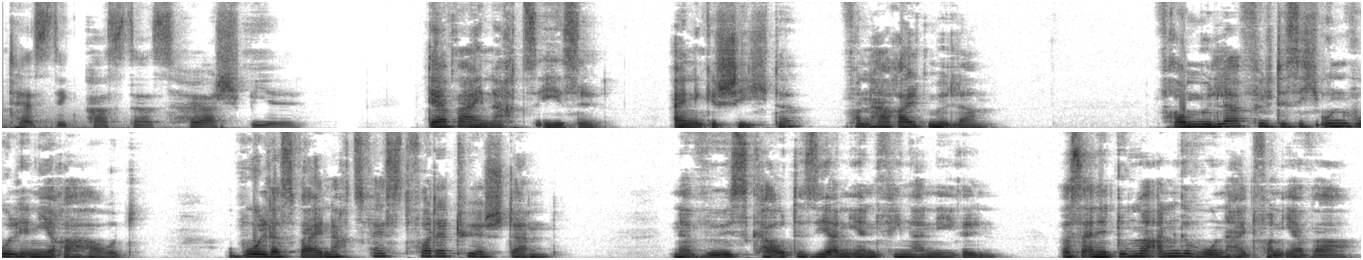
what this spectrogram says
Fantastic Pastas Hörspiel Der Weihnachtsesel Eine Geschichte von Harald Müller Frau Müller fühlte sich unwohl in ihrer Haut, obwohl das Weihnachtsfest vor der Tür stand. Nervös kaute sie an ihren Fingernägeln, was eine dumme Angewohnheit von ihr war.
